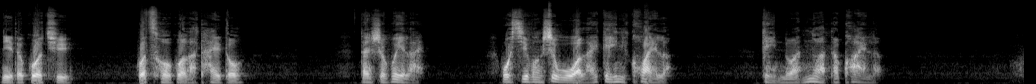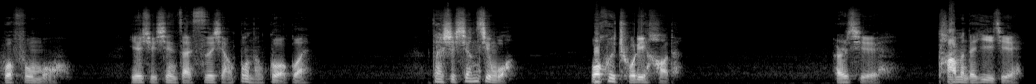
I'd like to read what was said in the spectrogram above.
你的过去，我错过了太多，但是未来，我希望是我来给你快乐。”给暖暖的快乐。我父母也许现在思想不能过关，但是相信我，我会处理好的。而且，他们的意见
